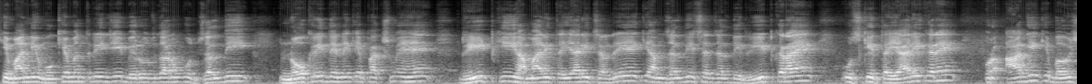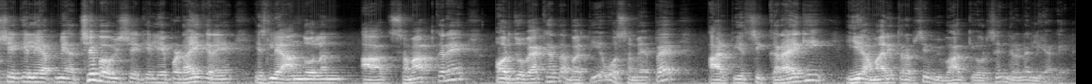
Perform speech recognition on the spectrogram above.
कि माननीय मुख्यमंत्री जी, बेरोजगारों को जल्दी नौकरी देने के पक्ष में हैं। रीट की हमारी तैयारी चल रही है कि हम जल्दी से जल्दी रीट कराएँ, उसकी तैयारी करें। और आगे के भविष्य के लिए, अपने अच्छे भविष्य के लिए पढ़ाई करें, इसलिए आंदोलन आज समाप्त करें और जो व्याख्याता भर्ती है, वो समय पर आरपीएससी कराएगी। ये हमारी तरफ़ से विभाग की ओर से निर्णय लिया गया।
